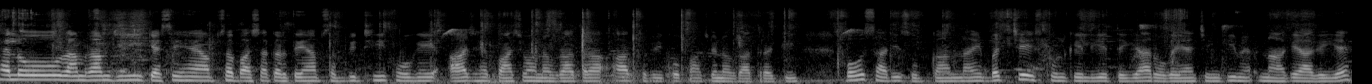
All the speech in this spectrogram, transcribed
हेलो, राम राम जी, कैसे हैं आप सब? आशा करते हैं आप सब भी ठीक हो गए आज है पांचवा नवरात्रा। आप सभी को पाँचवें नवरात्रा की बहुत सारी शुभकामनाएँ। बच्चे स्कूल के लिए तैयार हो गए हैं। चिंकी में नहा के आ गई है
